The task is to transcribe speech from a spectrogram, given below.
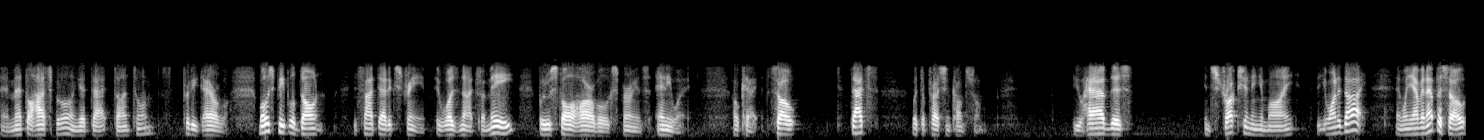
a mental hospital and get that done to them. It's pretty terrible. Most people don't. It's not that extreme. It was not for me, but it was still a horrible experience anyway. Okay, so that's what depression comes from. You have this instruction in your mind that you want to die. And when you have an episode,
